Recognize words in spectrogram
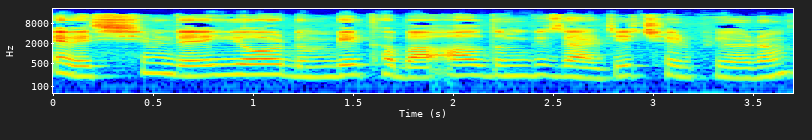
Evet şimdi yoğurdum bir kaba aldım güzelce çırpıyorum.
